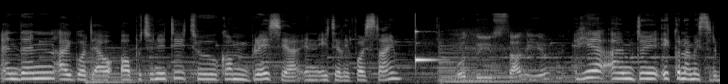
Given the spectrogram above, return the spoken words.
And then I got an opportunity to come in Brescia in Italy first time. What do you study here? Here I'm doing economics at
